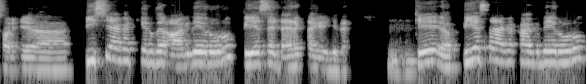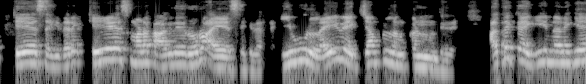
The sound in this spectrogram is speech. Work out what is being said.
ಸಾರಿ ಪಿ ಸಿ ಆಗಕ್ಕೆ ಇರದ ಆಗದೆ ಇರೋರು ಪಿ ಎಸ್ ಐ ಡೈರೆಕ್ಟ್ ಆಗಿ ಆಗಿದೆ ಕೆ ಪಿ ಎಸ್ ಐ ಆಗಕ್ ಆಗದೆ ಇರೋರು ಕೆ ಎಸ್ ಆಗಿದ್ದಾರೆ. ಕೆ ಎಸ್ ಮಾಡಕ್ ಆಗದೆ ಇರೋರು ಐ ಎಸ್ ಆಗಿದ್ದಾರೆ. ಇವು ಲೈವ್ ಎಕ್ಸಾಂಪಲ್ ನಮ್ ಕಣ್ ಮುಂದಿದೆ. ಅದಕ್ಕಾಗಿ ನನಗೆ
